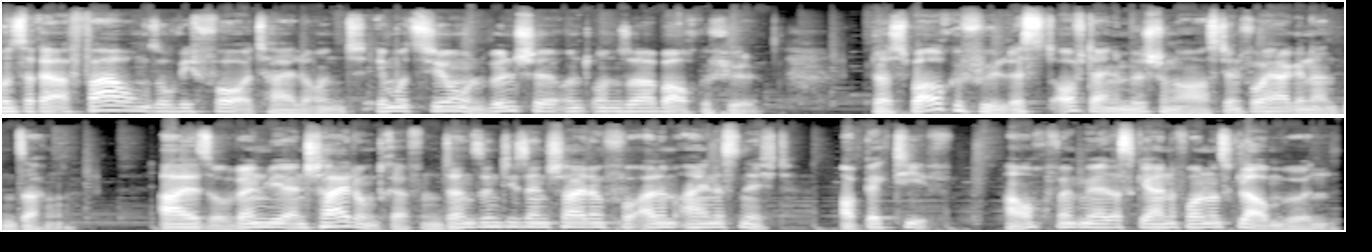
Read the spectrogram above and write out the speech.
unsere Erfahrungen sowie Vorurteile und Emotionen, Wünsche und unser Bauchgefühl. Das Bauchgefühl ist oft eine Mischung aus den vorher genannten Sachen. Also, wenn wir Entscheidungen treffen, dann sind diese Entscheidungen vor allem eines nicht, objektiv. Auch wenn wir das gerne von uns glauben würden.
